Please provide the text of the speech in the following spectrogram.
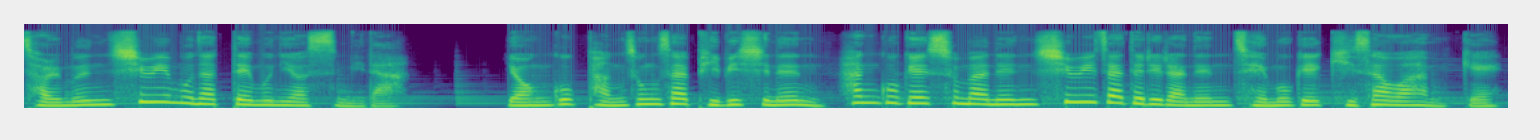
젊은 시위 문화 때문이었습니다. 영국 방송사 BBC는 한국의 수많은 시위자들이라는 제목의 기사와 함께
